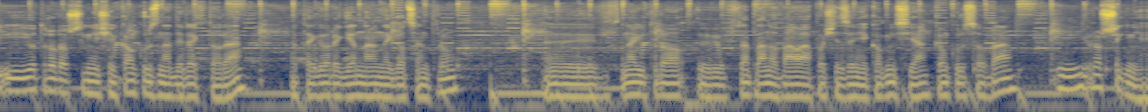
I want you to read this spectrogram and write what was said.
i jutro rozstrzygnie się konkurs na dyrektora tego regionalnego centrum. Na jutro zaplanowała posiedzenie komisja konkursowa i rozstrzygnie.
